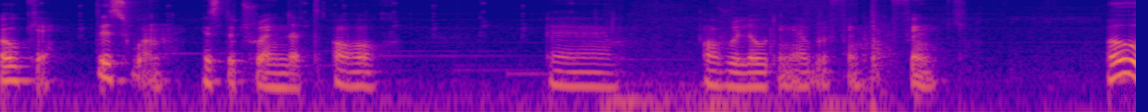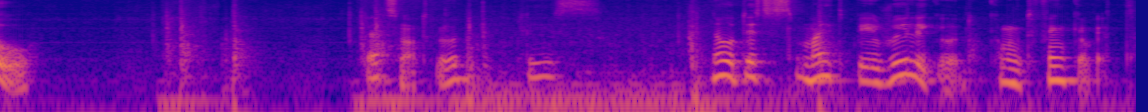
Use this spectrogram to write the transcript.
Okay, this one is the train that are, uh, are reloading everything, I think. Oh! That's not good, please. No, this might be really good, coming to think of it.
